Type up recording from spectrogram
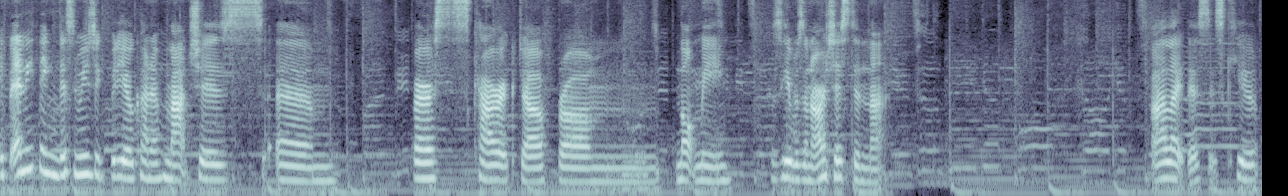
If anything, this music video kind of matches um, First's character from Not Me, because he was an artist in that. I like this, it's cute.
